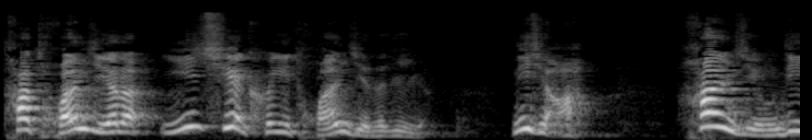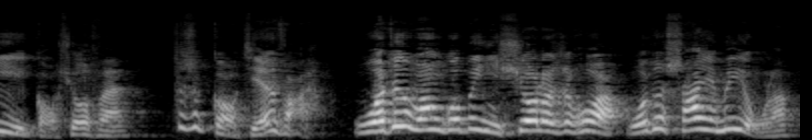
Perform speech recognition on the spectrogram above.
它团结了一切可以团结的力量。你想啊，汉景帝搞削藩，这是搞减法呀。我这个王国被你削了之后啊，我就啥也没有了。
